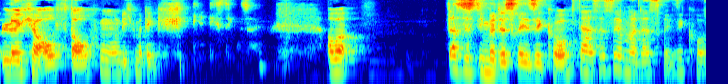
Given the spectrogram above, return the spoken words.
Löcher auftauchen und ich mir denke, shit, aber das ist immer das Risiko. Das ist immer das Risiko.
